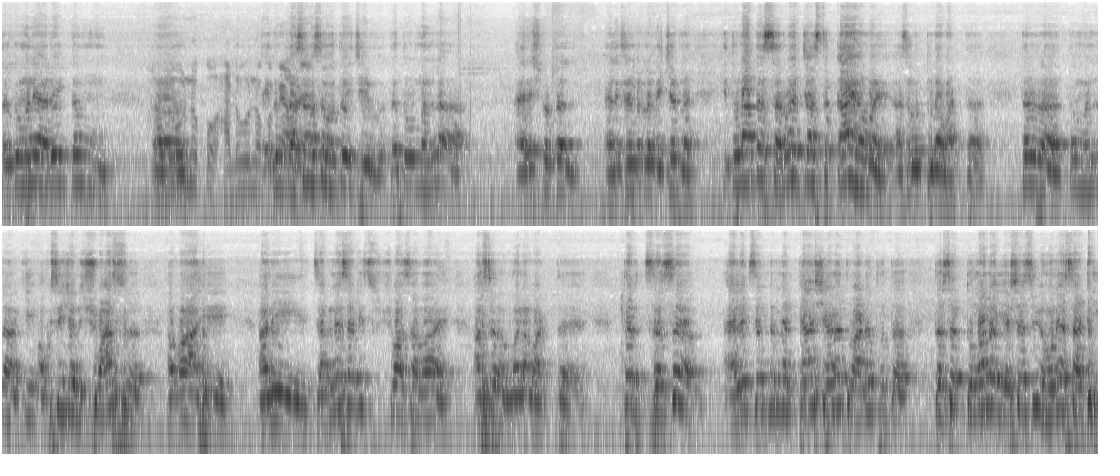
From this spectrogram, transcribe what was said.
तर तो म्हणे अरे एकदम हलवू अं, नको हलवू नको. एकदम कसं असं होतोय जीव तर तो म्हणला अरिस्टॉटल अलेक्झांडरला विचारलं की तुला आता सर्वात जास्त काय हवंय? असं तुला वाटतं. तर तो म्हणला की ऑक्सिजन श्वास हवा आहे आणि जगण्यासाठी श्वास हवा आहे असं मला वाटतंय. तर जसं अलेक्झांडरला त्या क्षणात वाटत होतं तसं तुम्हाला यशस्वी होण्यासाठी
